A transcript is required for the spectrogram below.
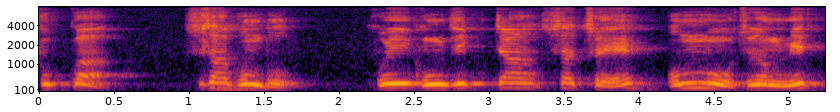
국가수사본부, 고위공직자 수사처의 업무 조정 및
